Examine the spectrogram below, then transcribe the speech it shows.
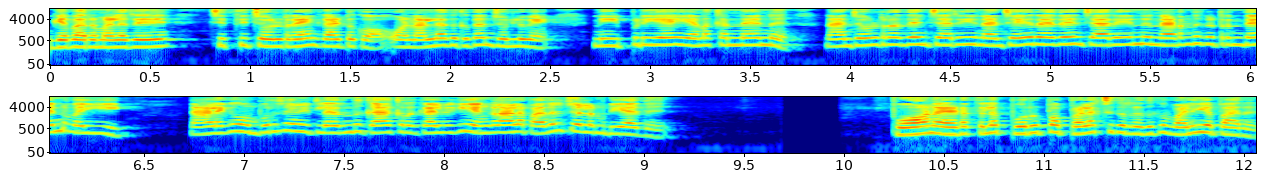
இங்கே பாரு மலரு சித்தி சொல்கிறேன் கேட்டுக்கோ. உன் நல்லதுக்கு தான் சொல்லுவேன். நீ இப்படியே எனக்கு என்னன்னு? நான் சொல்கிறதையும் சரி நான் செய்கிறதையும் சரின்னு நடந்துக்கிட்டு இருந்தேன்னு வை நாளைக்கு உன் புருஷன் வீட்டில் இருந்து கேட்குற கல்விக்கு எங்களால் பதில் சொல்ல முடியாது. போன இடத்துல பொறுப்பை பழச்சிக்கிறதுக்கு வழியை பாரு.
